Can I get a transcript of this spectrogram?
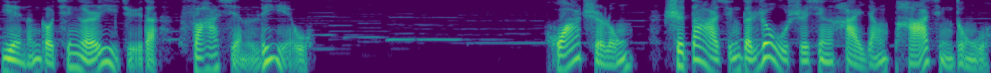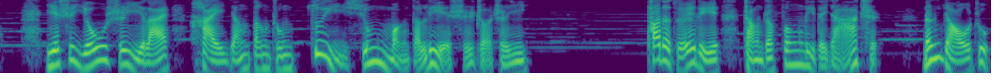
也能够轻而易举地发现猎物。滑齿龙是大型的肉食性海洋爬行动物，也是有史以来海洋当中最凶猛的猎食者之一。它的嘴里长着锋利的牙齿，能咬住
